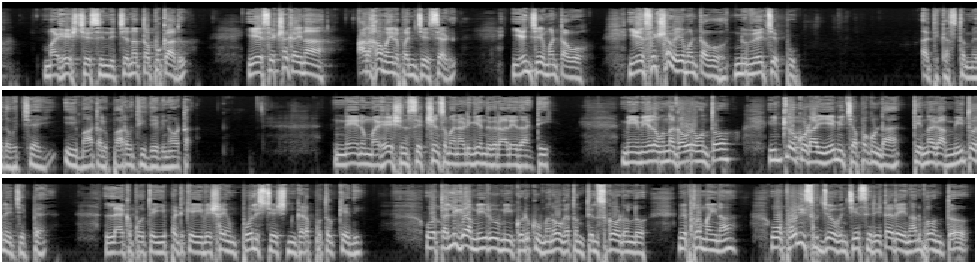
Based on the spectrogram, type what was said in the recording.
మహేష్ చేసింది చిన్న తప్పు కాదు. ఏ శిక్షకైనా అర్హమైన పని చేశాడు. ఏం చేయమంటావో ఏ శిక్ష వేయమంటావో నువ్వే చెప్పు. అతి కష్టం మీద వచ్చాయి ఈ మాటలు పార్వతీదేవి నోట. నేను మహేష్ను శిక్షించమని అడిగేందుకు రాలేదాంటీ మీ మీద ఉన్న గౌరవంతో ఇంట్లో కూడా ఏమీ చెప్పకుండా తిన్నగా మీతోనే చెప్పా. లేకపోతే ఇప్పటికే ఈ విషయం పోలీస్ స్టేషన్ గడప తొక్కేది. ఓ తల్లిగా మీరు మీ కొడుకు మనోగతం తెలుసుకోవడంలో విఫలమైన ఓ పోలీస్ ఉద్యోగం చేసి రిటైర్ అయిన అనుభవంతో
